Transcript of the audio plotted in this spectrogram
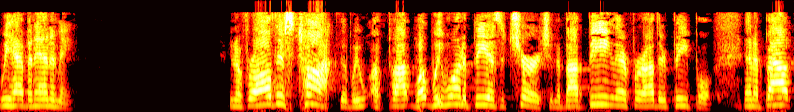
we have an enemy. You know, for all this talk that we, about what we want to be as a church and about being there for other people and about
